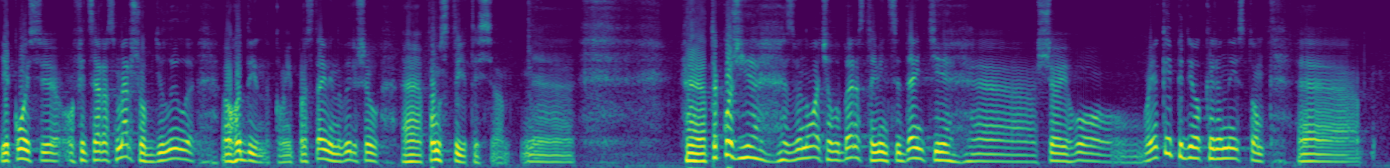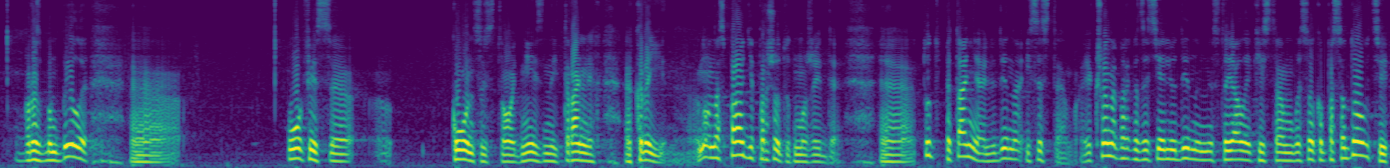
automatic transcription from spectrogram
якогось офіцера СМЕРШу обділили годинником, і просте він вирішив помститися. Е, Також є звинувачили Береста в інциденті, е, що його вояки під його керівництвом е, розбомбили офіс консульства однієї з нейтральних е, країн. Ну насправді про що тут може йде? Е, Тут питання людина і система. Якщо, наприклад, за цією людиною не стояли якісь там високопосадовці,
